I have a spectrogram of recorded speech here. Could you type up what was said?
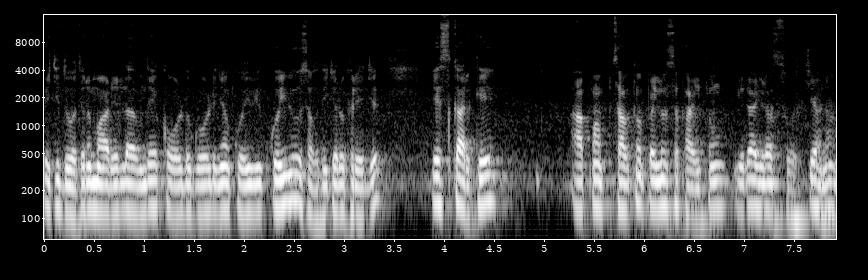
ਇਹ ਦੋ ਤਿੰਨ ਮਾਡਲ ਆਉਂਦੇ ਕੋਲਡ ਗੋਲਡ ਜਾਂ ਕੋਈ ਵੀ ਕੋਈ ਵੀ ਹੋ ਸਕਦੀ, ਚਲੋ ਫਰਿੱਜ। ਇਸ ਕਰਕੇ ਆਪਾਂ ਸਭ ਤੋਂ ਪਹਿਲਾਂ ਸਫ਼ਾਈ ਤੋਂ, ਇਹਦਾ ਜਿਹੜਾ ਸੋਚਿਆ ਨਾ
